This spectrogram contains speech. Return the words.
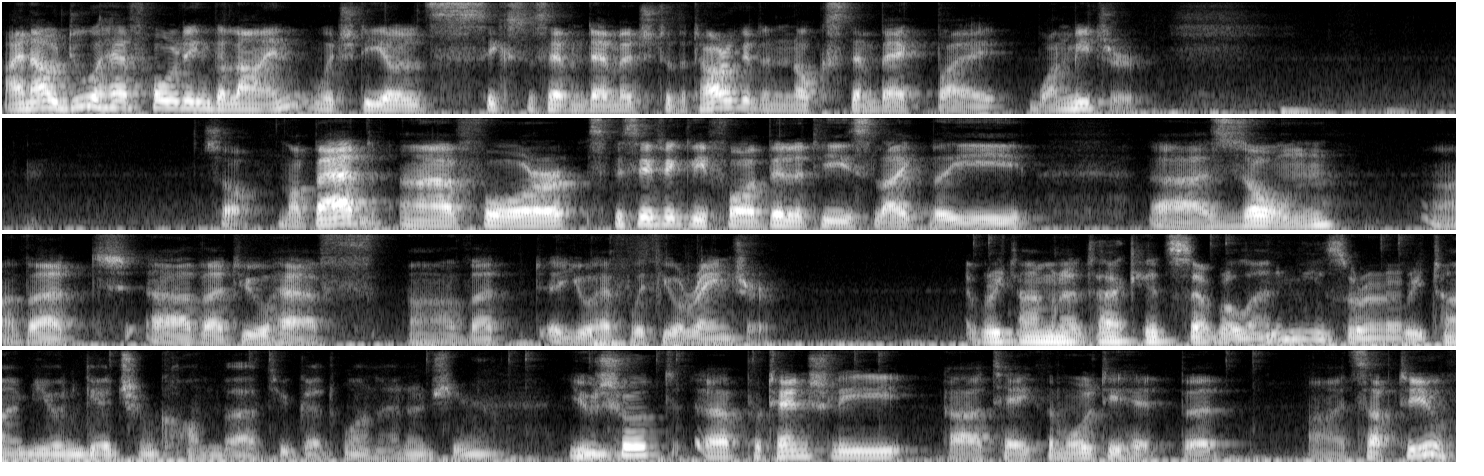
I now do have holding the line, which deals six to seven damage to the target and knocks them back by one meter. So not bad uh, for specifically for abilities like the uh, zone that uh, that you have uh, that you have with your ranger. Every time an attack hits several enemies, or every time you engage in combat, you get one energy. You should uh, potentially uh, take the multi hit, but uh, it's up to you.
